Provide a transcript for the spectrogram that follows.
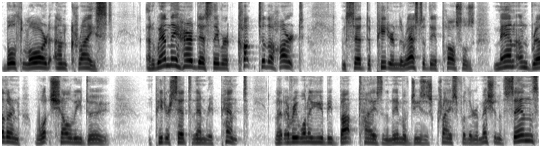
both Lord and Christ. And when they heard this, they were cut to the heart and said to Peter and the rest of the apostles, Men and brethren, what shall we do? And Peter said to them, Repent let every one of you be baptized in the name of Jesus Christ for the remission of sins,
